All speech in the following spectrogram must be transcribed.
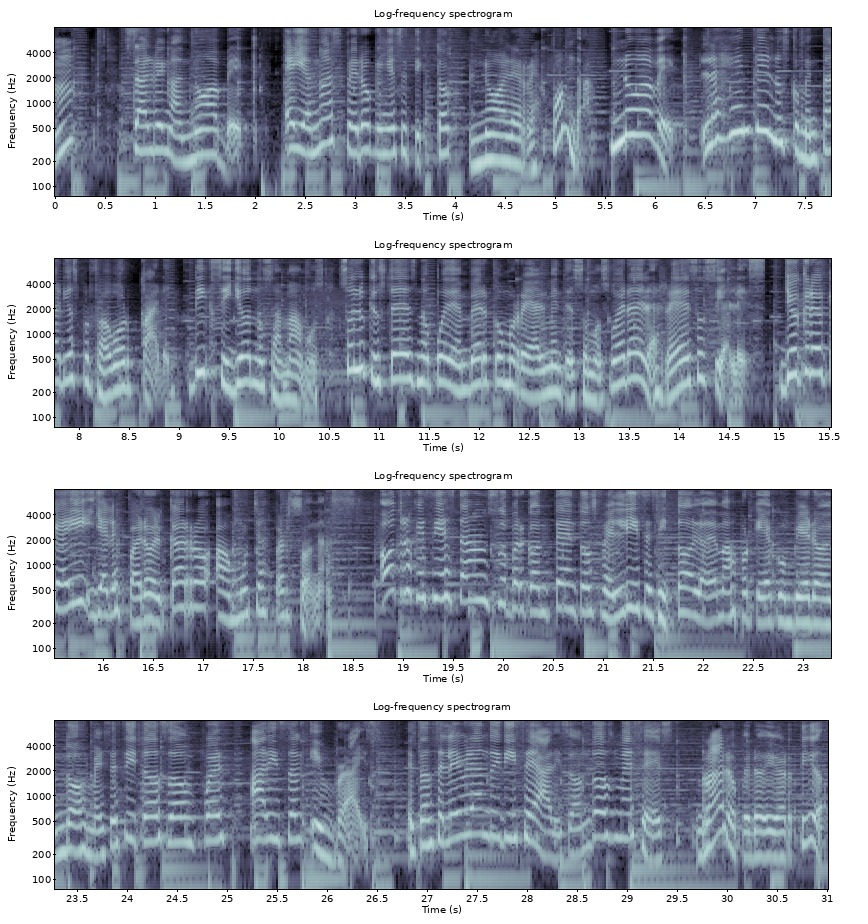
Salven a Noah Beck. Ella no esperó que en ese TikTok Noah le responda. Noah Beck, la gente en los comentarios por favor paren. Dix y yo nos amamos, solo que ustedes no pueden ver cómo realmente somos fuera de las redes sociales. Yo creo que ahí ya les paró el carro a muchas personas. Otros que sí están súper contentos, felices y todo lo demás porque ya cumplieron dos mesecitos son pues Addison y Bryce. Están celebrando y dice Addison, dos meses. Raro pero divertido.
